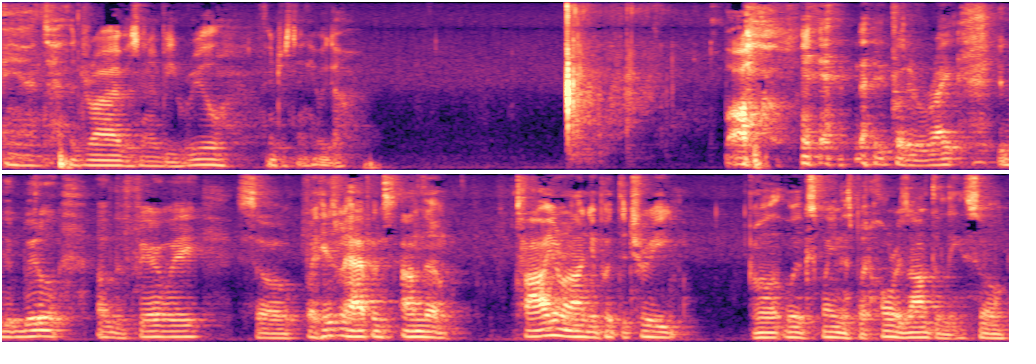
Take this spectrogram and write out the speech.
And the drive is going to be real interesting. Here we go. Oh, man. he put it right in the middle of the fairway. So, but here's what happens on the tile you're on, you put the tree well, we'll explain this, but horizontally. So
